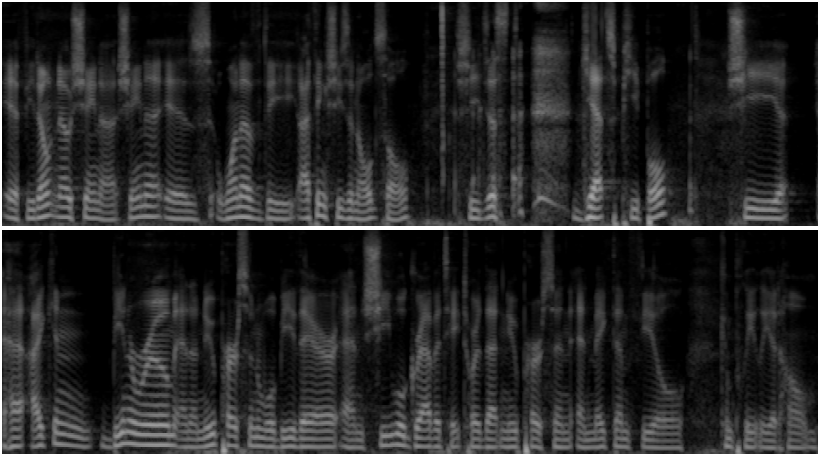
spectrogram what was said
if you don't know Sheyna, Sheyna is one of the, I think she's an old soul. She just gets people. She, I can be in a room and a new person will be there and she will gravitate toward that new person and make them feel completely at home.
